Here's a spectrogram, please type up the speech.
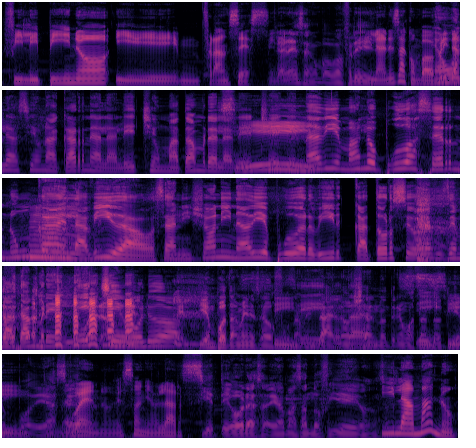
filipino y mm, francés. Milanesa con papa frita. Milanesas con papa Mi frita. abuela hacía una carne a la leche, un matambre a la Sí. leche, que nadie más lo pudo hacer nunca en la vida. O sea, ni yo ni nadie pudo hervir 14 horas ese matambre en leche, boludo. El tiempo también es algo Sí. fundamental, Sí, ¿no? Ya no tenemos Sí. tanto Sí, tiempo de hacer Bueno, eso ni hablar. siete horas amasando fideos. o sea. Y la mano.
